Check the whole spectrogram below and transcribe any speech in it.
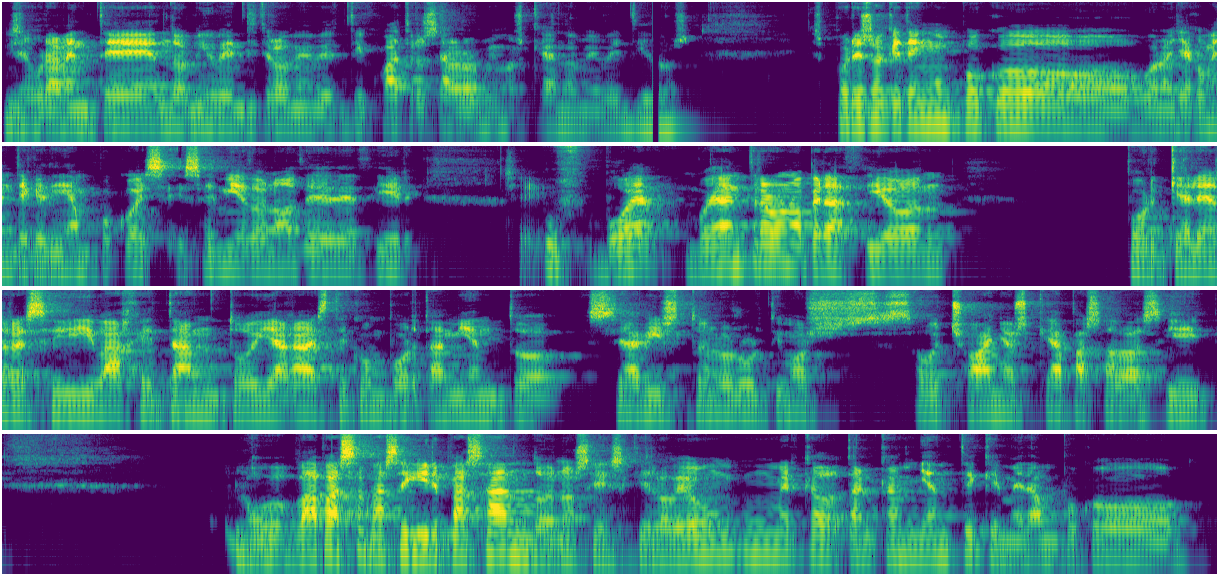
y seguramente en 2023-2024 serán los mismos que en 2022. Es por eso que tengo un poco, bueno, ya comenté que tenía un poco ese, miedo, ¿no? De decir, voy, a, voy a entrar a una operación porque el RSI baje tanto y haga este comportamiento, se ha visto en los últimos ocho años que ha pasado así, va a, va a seguir pasando, no sé, es que lo veo un, mercado tan cambiante que me da un poco,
